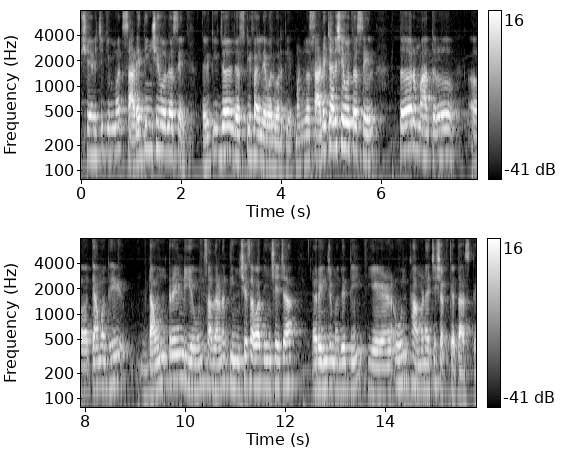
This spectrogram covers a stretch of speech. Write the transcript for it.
शेअरची किंमत साडेतीनशे होत असेल तरी ती जर जस्टिफाय लेवलवरती आहे. पण जर साडेचारशे होत असेल तर मात्र त्यामध्ये डाऊन ट्रेंड येऊन साधारण तीनशे सव्वा तीनशेच्या रेंजमध्ये ती येऊन थांबण्याची शक्यता असते.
